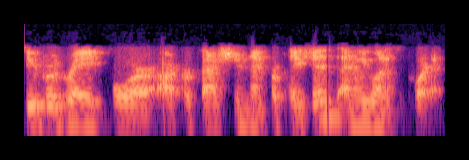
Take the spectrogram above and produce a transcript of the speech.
super great for our profession and for patients, and we want to support it.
